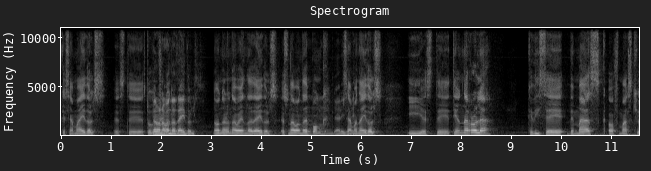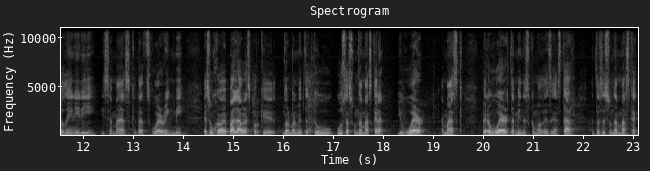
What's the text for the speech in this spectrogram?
que se llama Idols. Este, No era una banda de idols. No, no era una banda de idols. Es una banda de punk. Mm, se llaman Idols. Y este tiene una rola que dice The mask of masculinity is a mask that's wearing me. Es un juego de palabras porque normalmente tú usas una máscara, you wear a mask, pero wear también es como desgastar. Entonces una máscara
